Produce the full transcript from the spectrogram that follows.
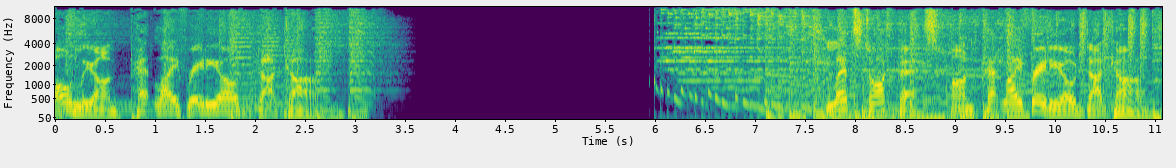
only on PetLifeRadio.com. Let's talk pets on PetLifeRadio.com.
